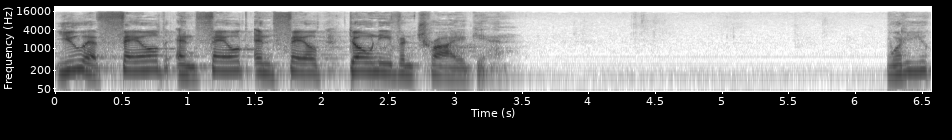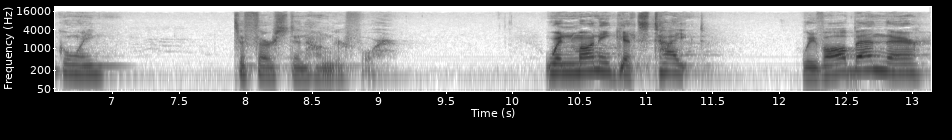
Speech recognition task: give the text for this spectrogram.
You have failed and failed and failed. Don't even try again. What are you going to thirst and hunger for? When money gets tight, we've all been there.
